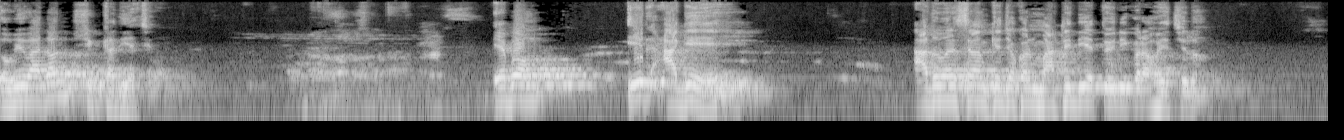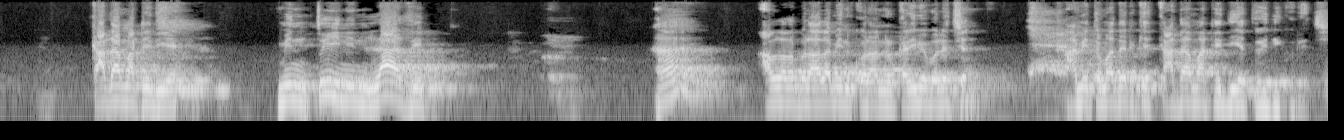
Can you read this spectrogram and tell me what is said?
অভিবাদন শিক্ষা দিয়েছেন। এবং এর আগে আদম আলাইসালামকে যখন মাটি দিয়ে তৈরি করা হয়েছিল, কাদা মাটি দিয়ে, মিন তুইনিন লাজিব হ্যাঁ? আল্লাহ রাবুল আলমিন কোরআনুল কারিমে বলেছেন, আমি তোমাদেরকে কাদা মাটি দিয়ে তৈরি করেছি।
